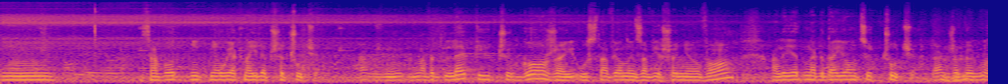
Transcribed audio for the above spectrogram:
mm, zawodnik miał jak najlepsze czucie. Tak, nawet lepiej czy gorzej ustawiony zawieszeniowo, ale jednak dający czucie, tak, żeby no,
